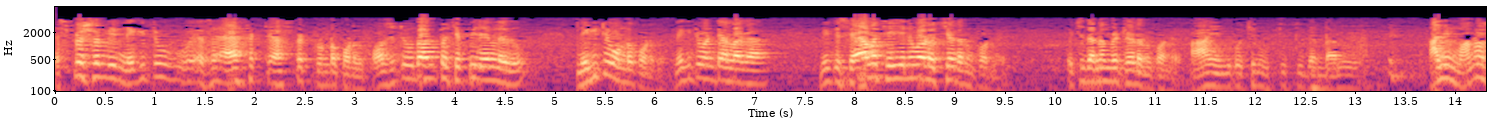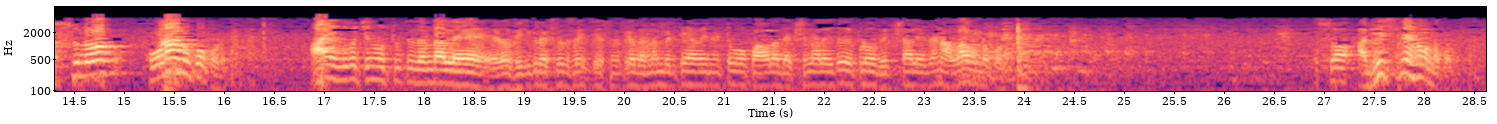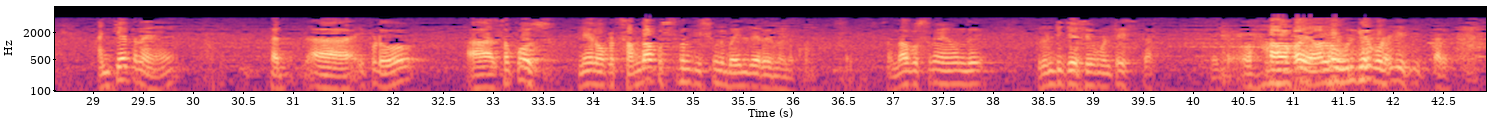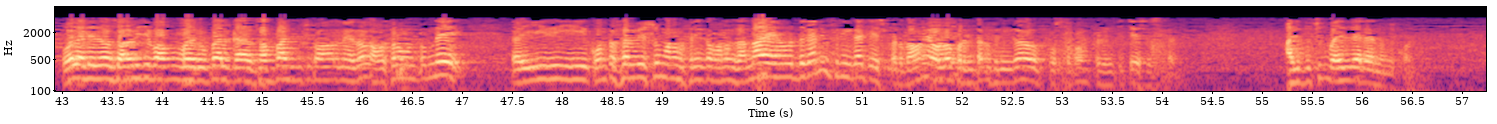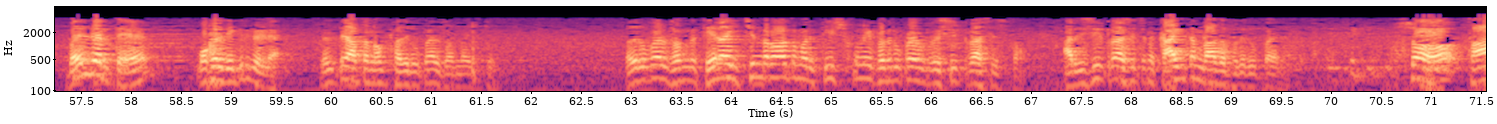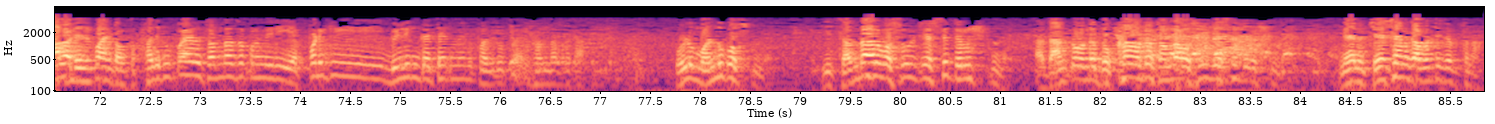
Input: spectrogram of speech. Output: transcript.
ఎస్పెషల్లీ నెగిటివ్ ఆస్పెక్ట్ ఆస్పెక్ట్ ఉండకూడదు. పాజిటివ్ దాంతో చెప్పేదేం లేదు. నెగిటివ్ ఉండకూడదు. నెగిటివ్ అంటే అలాగా మీకు సేవ చేయని వాడు వచ్చాడు అనుకోండి వచ్చి దండం పెట్టాడు అనుకోండి ఆ ఎందుకు వచ్చిన ఉత్తుత్తి దండాలు? అని మనస్సులో కూడా అనుకోకూడదు. ఆ ఎందుకు వచ్చిన ఉత్తుత్తి దండాలే? ఏదో ఫిజికల్ ఎక్సర్సైజ్ చేసినట్టుగా దండం పెడితే అవైనట్టు ఓ పావుల దక్షిణ లేదు ఎప్పుడో భిక్ష లేదని అలా ఉండకూడదు. సో అభిస్నేహం ఉండకూడదు. అంచేతనే ఇప్పుడు సపోజ్ నేను ఒక చందా పుస్తకం తీసుకుని బయలుదేరాను అనుకోండి. చందా పుస్తకం ఏముంది? ప్రింట్ చేసేయమంటే ఇస్తారు. ఎవరో ఊరికే కూడా చేసి ఇస్తారు ఓలేదో స్వామీజీ పాపం పది రూపాయలు సంపాదించుకోవాలని ఏదో అవసరం ఉంటుంది. ఇది ఈ కొంత సర్వీసు మనం ఫ్రీగా మనం సందా ఏమొద్దు కానీ ఫ్రీగా చేసి పెడతామని ఎవరో ప్రింటర్ ఫ్రీగా పుస్తకం ప్రింట్ చేసేస్తాడు. అది పుచ్చుకు బయలుదేరాను అనుకోండి బయలుదేరితే ఒకరి దగ్గరికి వెళ్ళా. వెళ్తే అతను పది రూపాయలు సందా ఇచ్చాడు పది రూపాయలు చందా తీరా ఇచ్చిన తర్వాత మరి తీసుకుని పది రూపాయలు రిసీట్ రాసిస్తాం. ఆ రిసీట్ రాసిచ్చిన కాగితం రాదు పది రూపాయలు. సో చాలా డిసప్పాయింట్ అవుతారు పది రూపాయలు చందా చొప్పున మీరు ఎప్పటికీ బిల్డింగ్ కట్టారు మీరు? పది రూపాయల చందా ప్రకారం ఒళ్ళు మండుకొస్తుంది ఈ చందాలు వసూలు చేస్తే తెలుస్తుంది. దాంట్లో ఉండే దుఃఖం ఒకటో చందా వసూలు చేస్తే తెలుస్తుంది. నేను చేశాను కాబట్టి చెప్తున్నా.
